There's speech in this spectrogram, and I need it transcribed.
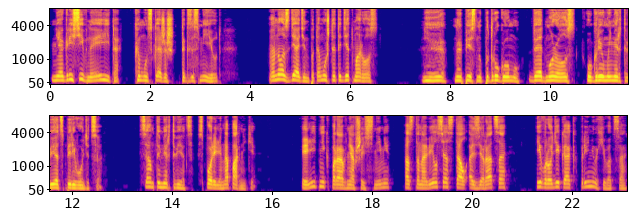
Не агрессивная элита. Кому скажешь, так засмеют. А нос дядин, потому что это Дед Мороз. Не, написано по-другому. Дед Мороз. Угрюмый мертвец переводится. Сам ты мертвец, спорили напарники. Элитник, поравнявшись с ними, остановился, стал озираться и вроде как принюхиваться.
